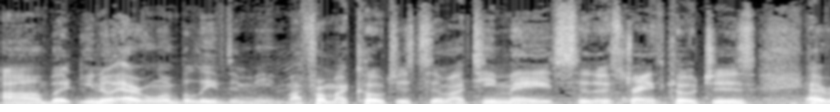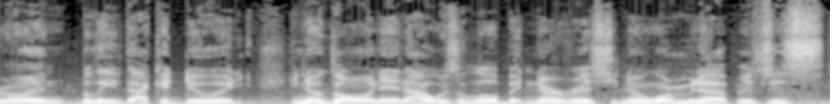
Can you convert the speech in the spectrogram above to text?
Um, but you know, everyone believed in me, from my coaches to my teammates to the strength coaches. Everyone believed I could do it. You know, going in, I was a little bit nervous. You know, warming up. It's just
